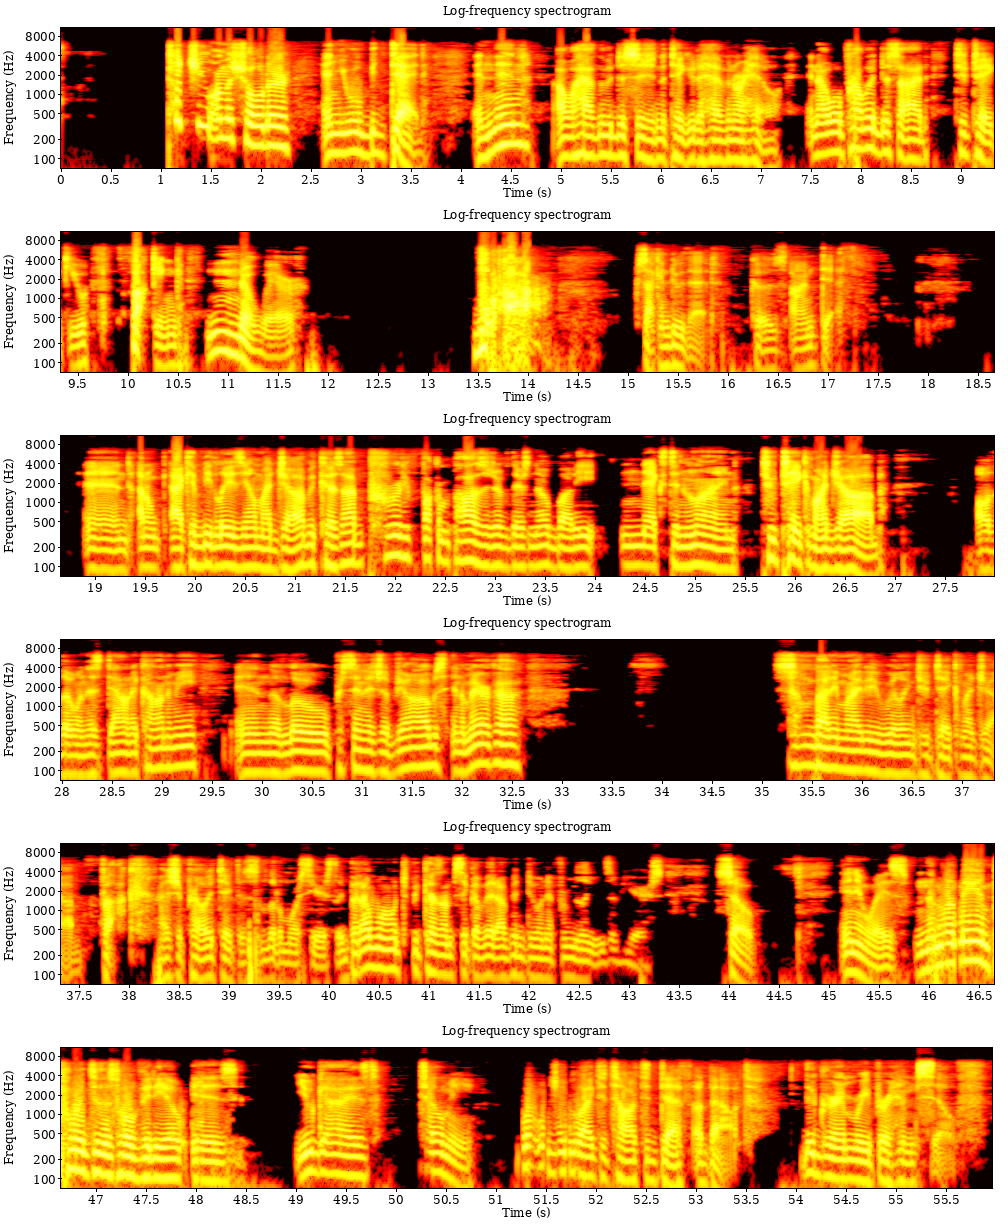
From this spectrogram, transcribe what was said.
touch you on the shoulder, and you will be dead. And then I will have the decision to take you to heaven or hell. And I will probably decide to take you fucking nowhere. Because I can do that. Because I'm death. And I don't I can be lazy on my job because I'm pretty fucking positive there's nobody next in line to take my job. Although in this down economy and the low percentage of jobs in America, Somebody might be willing to take my job. Fuck. I should probably take this a little more seriously. But I won't because I'm sick of it. I've been doing it for millions of years. So, anyways, the main point to this whole video is you guys tell me what would you like to talk to Death about? The Grim Reaper himself.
